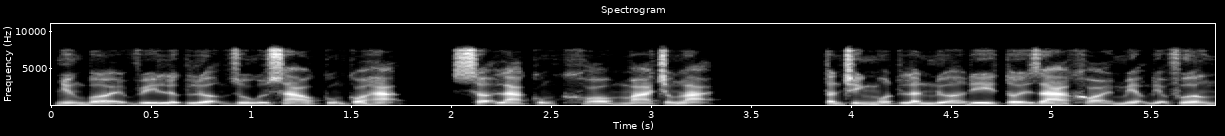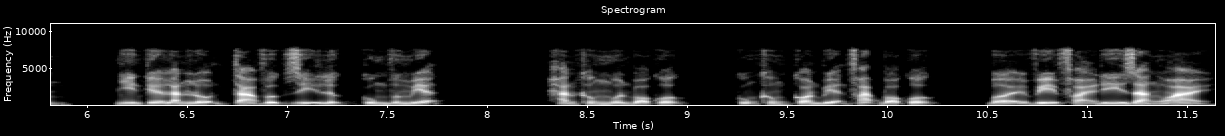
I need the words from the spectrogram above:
nhưng bởi vì lực lượng dù sao cũng có hạn, sợ là cũng khó mà chống lại. Tần chính một lần nữa đi tới ra khỏi miệng địa phương, nhìn kia lăn lộn tà vực dị lực cùng vương miện. Hắn không muốn bỏ cuộc, cũng không còn biện pháp bỏ cuộc, bởi vì phải đi ra ngoài,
